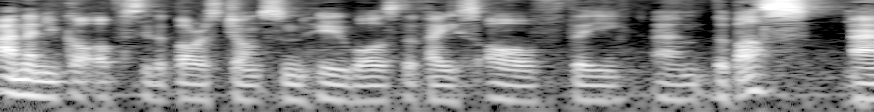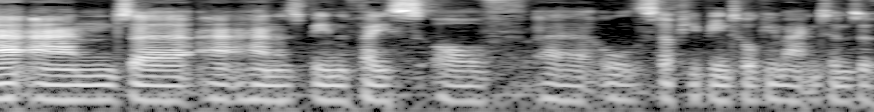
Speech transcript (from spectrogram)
and then you've got obviously the Boris Johnson, who was the face of the um, the bus, uh, and uh, and has been the face of uh, all the stuff you've been talking about in terms of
